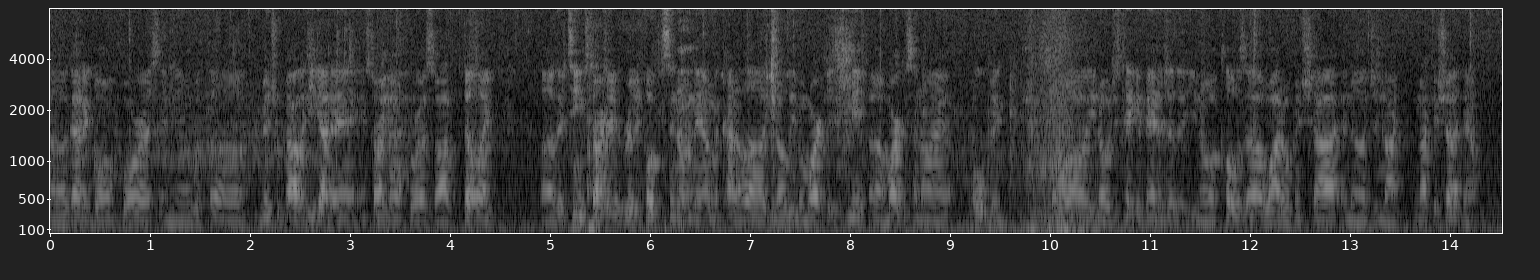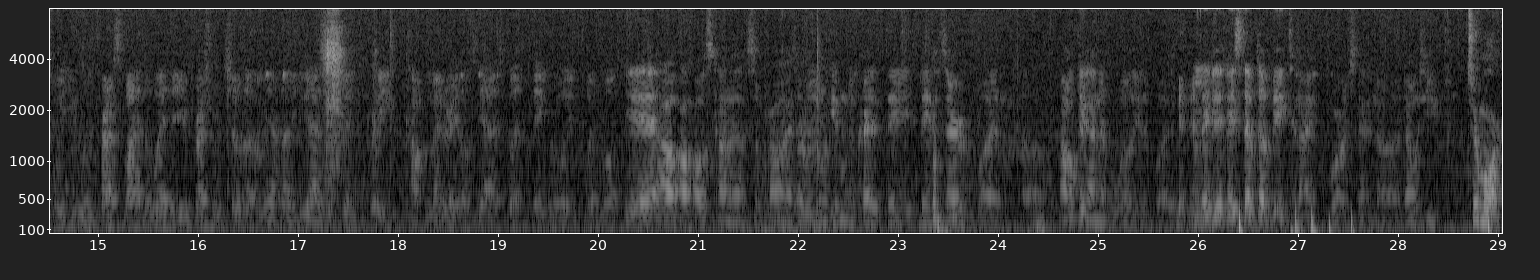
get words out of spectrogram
uh, got it going for us, and then with uh, Mitchell Ballock, he got in and started going for us. So I felt like uh, their team started really focusing on them and kind of uh, you know leaving Marcus, me, uh, Marcus and I open. So uh, you know just take advantage of the you know a closeout, wide open shot, and uh, just knock knock your shot down. Were you impressed by the way that your freshmen showed up? I mean, I know you guys have been pretty complimentary of those guys, but they really played well. Yeah, I, I, I was kind of surprised. I really don't give them the credit they, they deserve, but uh, I don't think I never will either. But they did, they stepped up big tonight for us, and uh, that was huge. Two more.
